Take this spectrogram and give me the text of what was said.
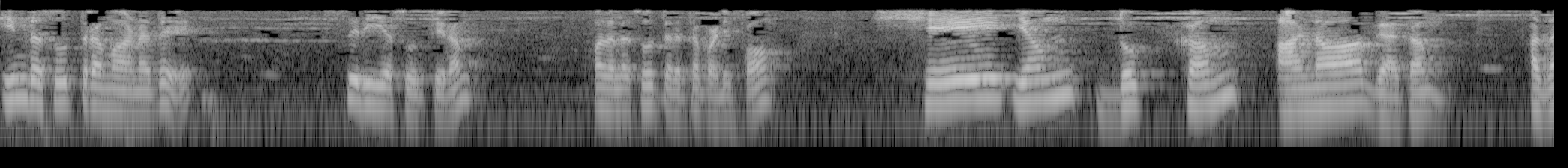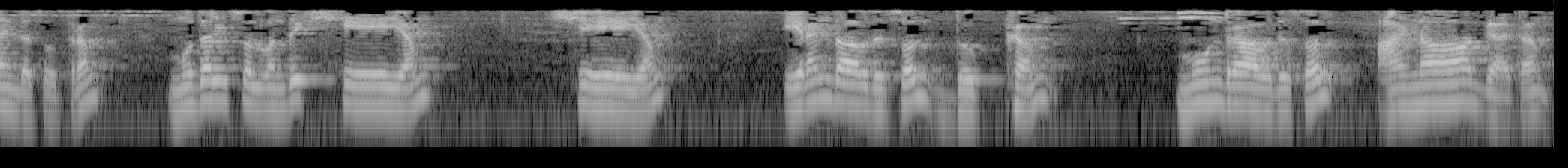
இந்த சூத்திரமானது சிறிய சூத்திரம். முதல்ல சூத்திரத்தை படிப்போம். ஹேயம் துக்கம் அநாகதம். அதுதான் இந்த சூத்திரம். முதல் சொல் வந்து ஹேயம். ஹேயம் இரண்டாவது சொல் துக்கம். மூன்றாவது சொல் அநாகதம்.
